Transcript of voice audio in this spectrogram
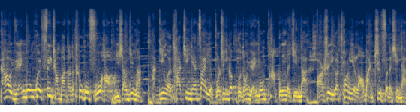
然后员工会非常把他的客户服务好，你相信吗？因为他今天再也不是一个普通员工打工的心态，而是一个创业老板致富的心态。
